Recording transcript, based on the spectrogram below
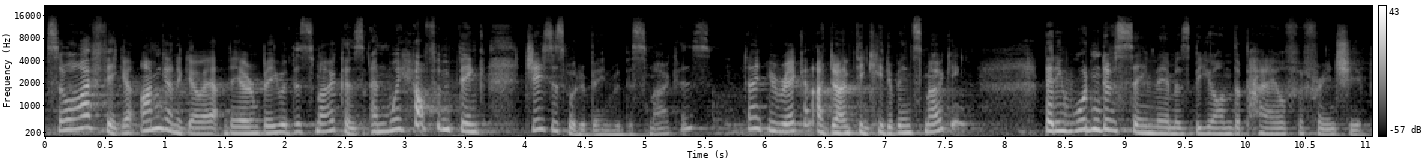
So I figure I'm going to go out there and be with the smokers. And we often think Jesus would have been with the smokers. Don't you reckon? I don't think he'd have been smoking. But he wouldn't have seen them as beyond the pale for friendship.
